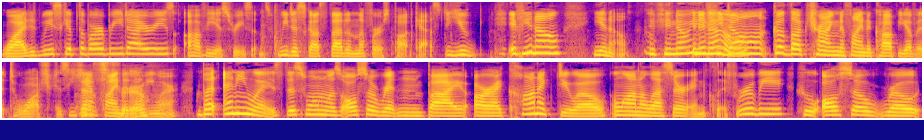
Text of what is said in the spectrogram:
Why did we skip the Barbie Diaries? Obvious reasons. We discussed that in the first podcast. You, if you know, you know. If you know, you And if know. you don't, good luck trying to find a copy of it to watch because you can't That's find it anywhere. But, anyways, this one was also written by our iconic duo, Elana Lesser and Cliff Ruby, who also wrote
